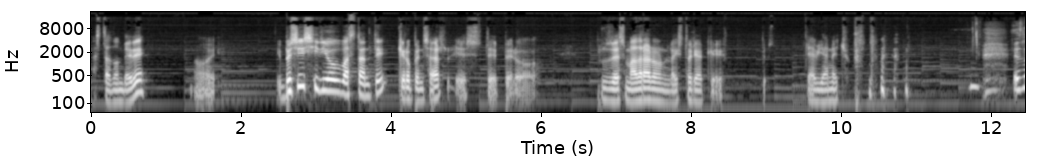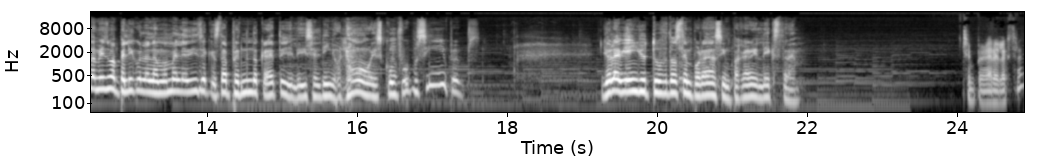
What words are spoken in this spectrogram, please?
hasta donde dé. ¿no? Pues sí, sí dio bastante, quiero pensar, este, pero pues desmadraron la historia que pues, ya habían hecho. Es la misma película, la mamá le dice que está aprendiendo karate y le dice al niño, no, es kung fu. Pues sí, pues... Yo la vi en YouTube dos temporadas sin pagar el extra. Sin pegar el extra.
